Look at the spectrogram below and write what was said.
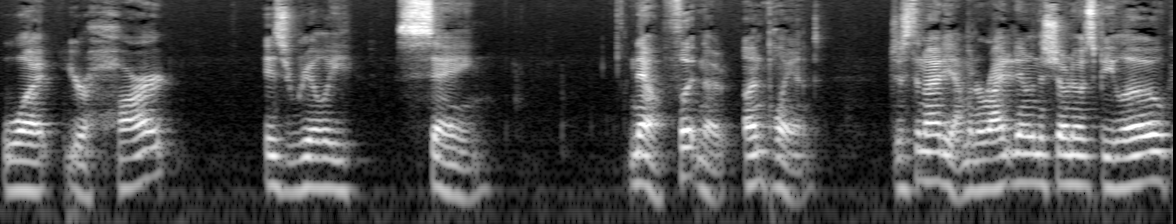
what your heart is really saying. Now, footnote, unplanned. Just an idea. I'm going to write it down in the show notes below.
